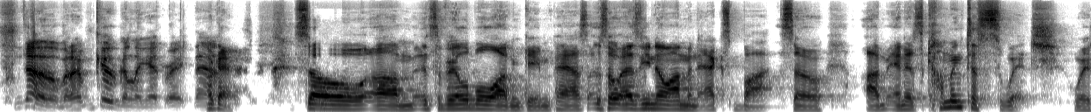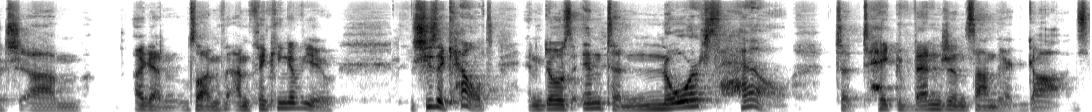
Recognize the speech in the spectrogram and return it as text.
No, but I'm googling it right now. Okay, so um, it's available on Game Pass. So as you know, I'm an Xbot. So um, and it's coming to Switch, which um, again, so I'm I'm thinking of you. She's a Celt and goes into Norse hell to take vengeance on their gods.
